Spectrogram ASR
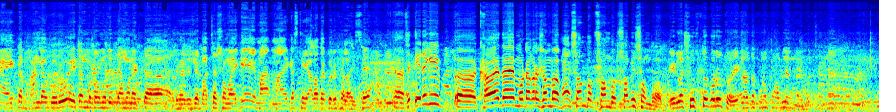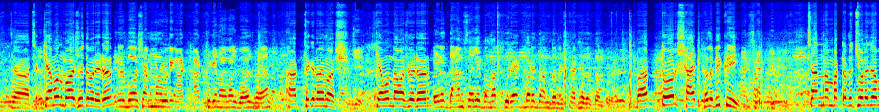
হ্যাঁ একটা ভাঙ্গা গরু। এটা মোটামুটি তেমন একটা দেখা যাচ্ছে বাচ্চার সময়কে মায়ের কাছ থেকে আলাদা করে ফেলা হয়েছে। আচ্ছা এটা কি আহ, খাওয়ায় দাওয়ায় মোটা করা সম্ভব? হ্যাঁ সম্ভব সম্ভব সবই সম্ভব। এগুলো সুস্থ গরু তো এগুলো তো কোনো প্রবলেম নাই বুঝছেন না? আচ্ছা কেমন বয়স হইতে পারে এটার? এটার বয়স আর মোটামুটি আট আট থেকে নয় মাস বয়স ভাইয়া। আট থেকে নয় মাস। কেমন দাম আসবে এটার? এটার দাম চাইলে বাহাত্তর একবারে দাম দাম ষাট হাজার দাম পড়বে। বাহাত্তর ষাট হলে বিক্রি? চার নাম্বারটাতে চলে যাব।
